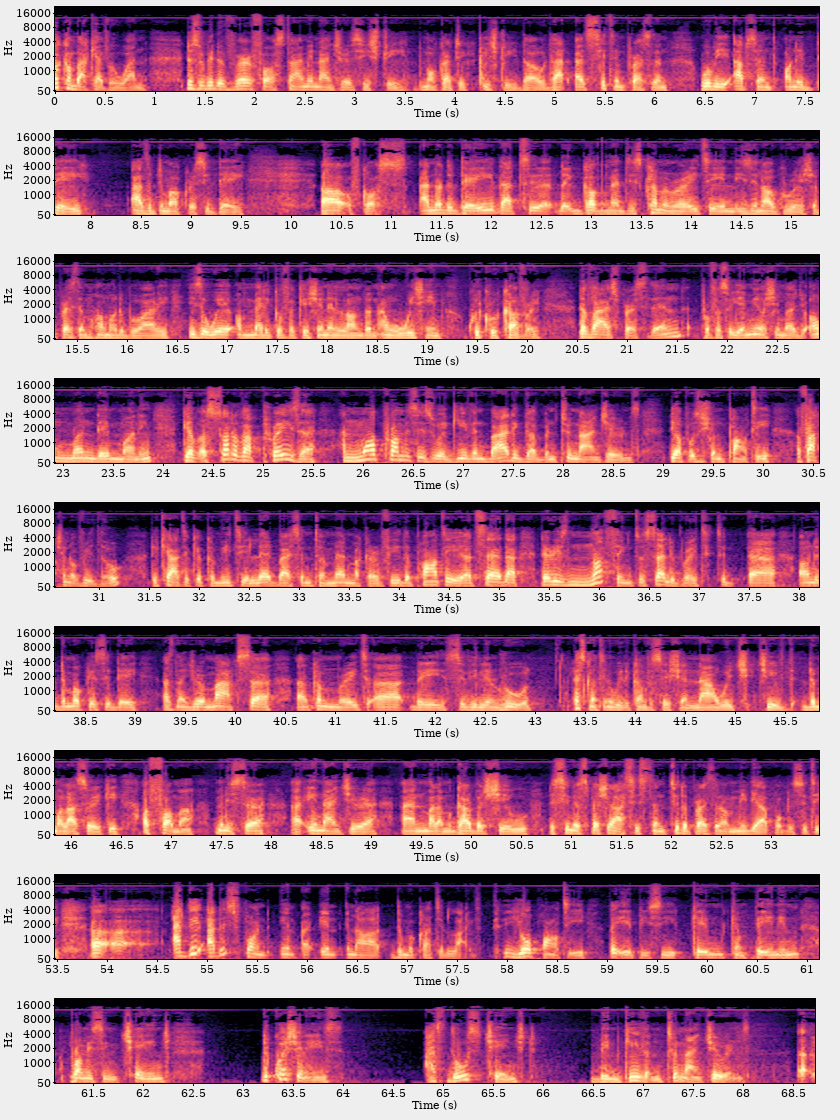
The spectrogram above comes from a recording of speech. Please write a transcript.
Welcome back, everyone. This will be the very first time in Nigeria's history, democratic history, though, that a sitting president will be absent on a day as a democracy day. Uh, of course, another day that uh, the government is commemorating his inauguration. President Muhammadu Buhari is away on medical vacation in London and we wish him quick recovery. The Vice President, Professor Yemi Osinbajo, on Monday morning gave a sort of appraiser and more promises were given by the government to Nigerians. The opposition party, a faction of it though, the caretaker committee led by Senator Ahmed Makarfi, the party had said that there is nothing to celebrate to, uh, on the Democracy Day as Nigeria marks uh, and commemorates uh, the civilian rule. Let's continue with the conversation now with Chief Demola Seriki, a former minister uh, in Nigeria, and Malam Garba Shehu, the senior special assistant to the president on media publicity. Uh, uh, at, the, at, this point in, uh, in, in our democratic life, your party, the APC, came campaigning, promising change. The question is, has those changed been given to Nigerians? Uh,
